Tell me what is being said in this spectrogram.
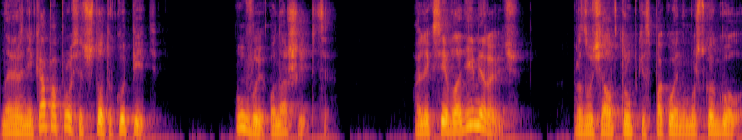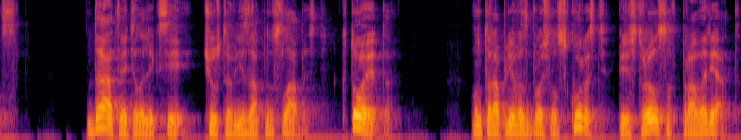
Наверняка попросит что-то купить. Увы, он ошибся. «Алексей Владимирович?» Прозвучал в трубке спокойный мужской голос. «Да», – ответил Алексей, чувствуя внезапную слабость. «Кто это?» Он торопливо сбросил скорость, перестроился в правый ряд.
